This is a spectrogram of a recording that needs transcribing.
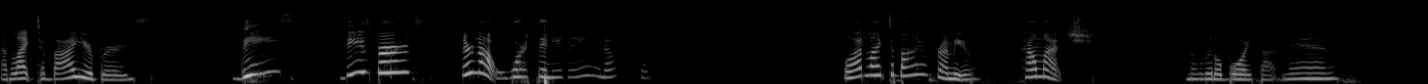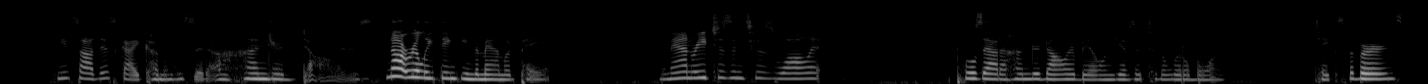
I'd like to buy your birds. These? These birds? They're not worth anything, you know. Well, I'd like to buy them from you. How much? And the little boy thought, Man, he saw this guy coming. He said, A hundred dollars. Not really thinking the man would pay it. The man reaches into his wallet, pulls out a hundred dollar bill, and gives it to the little boy takes the birds,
